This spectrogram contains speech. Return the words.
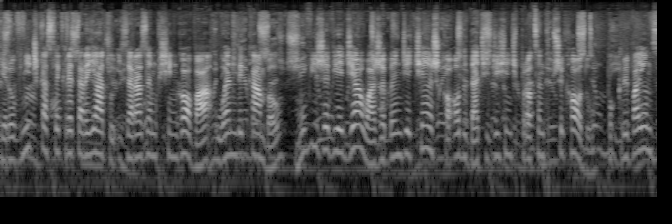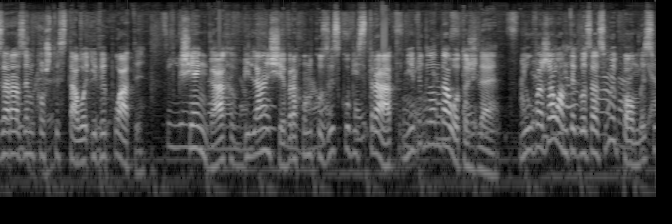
Kierowniczka sekretariatu i zarazem księgowa Wendy Campbell mówi, że wiedziała, że będzie ciężko oddać 10% przychodu, pokrywając zarazem koszty stałe i wypłaty. W księgach, w bilansie, w rachunku zysków i strat nie wyglądało to źle. Nie uważałam tego za zły pomysł,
